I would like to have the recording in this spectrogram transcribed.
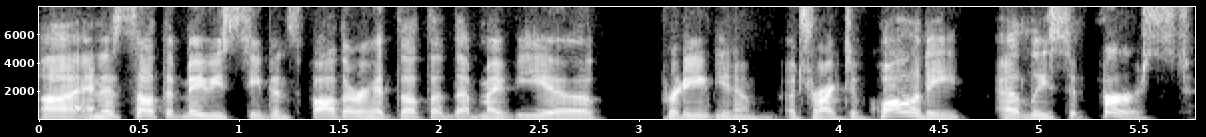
Uh, and it's thought that maybe stephen's father had thought that that might be a pretty you know attractive quality at least at first.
